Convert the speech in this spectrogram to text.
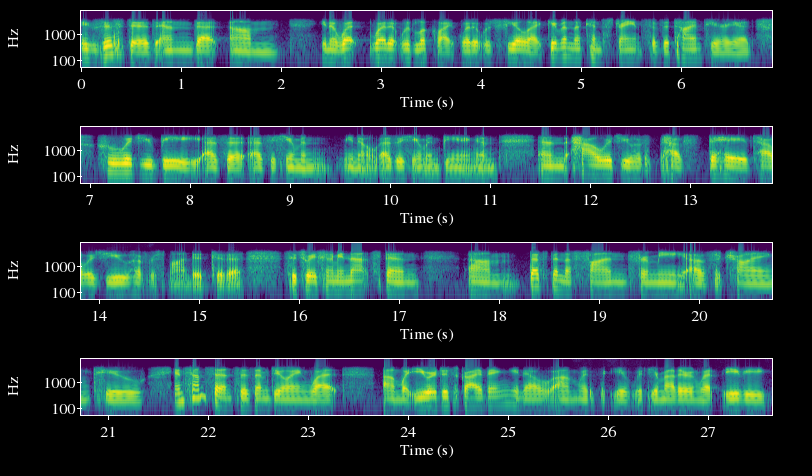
existed and that um, you know what what it would look like, what it would feel like, given the constraints of the time period. Who would you be as a as a human, you know, as a human being, and and how would you have have behaved? How would you have responded to the situation? I mean, that's been um, that's been the fun for me of trying to, in some senses, I'm doing what um, what you were describing, you know, um, with with your mother, and what Evie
